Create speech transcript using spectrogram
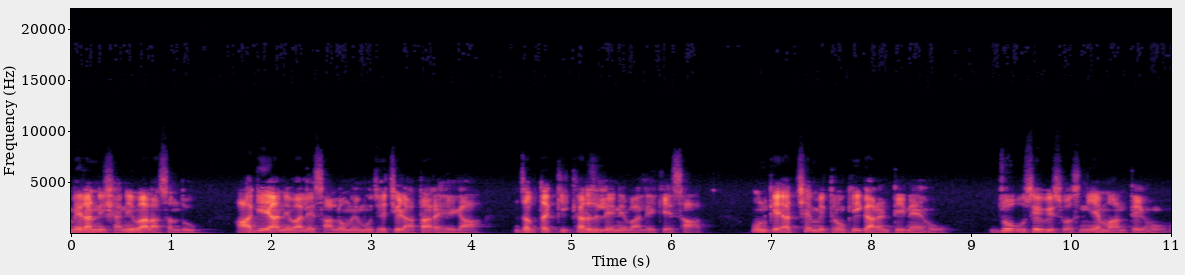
मेरा निशानी वाला संदूक आगे आने वाले सालों में मुझे चिढ़ाता रहेगा, जब तक कि कर्ज लेने वाले के साथ उनके अच्छे मित्रों की गारंटी न हो, जो उसे विश्वसनीय मानते हों।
